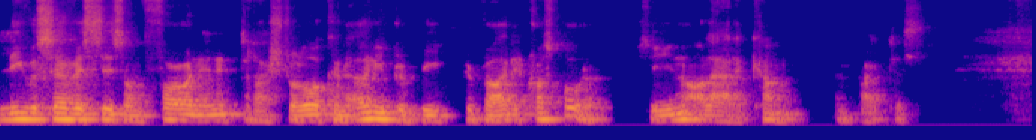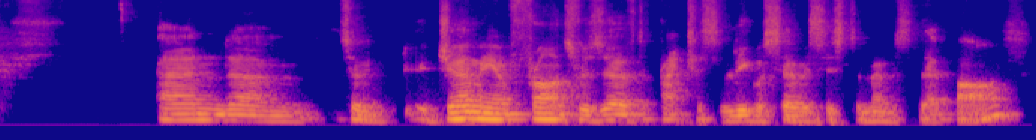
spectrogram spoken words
legal services on foreign and international law can only be provided cross-border. So you're not allowed to come and practice. And um, so Germany and France reserve the practice of legal services to members of their bars.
